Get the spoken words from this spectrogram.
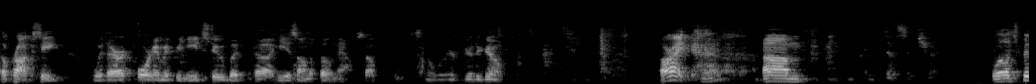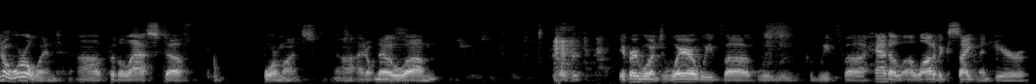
a proxy with Eric for him if he needs to, but uh, he is on the phone now. So so we're good to go. all right. All right. Um, well, it's been a whirlwind uh, for the last uh, four months. Uh, I don't know um, if everyone's aware. We've uh, we, we've, we've uh, had a, a lot of excitement here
